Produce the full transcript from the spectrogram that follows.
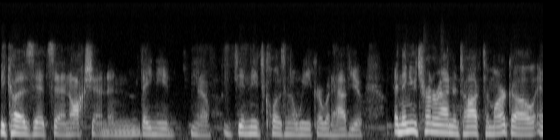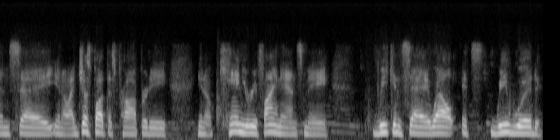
because it's an auction and they need, you know, it needs close in a week or what have you. And then you turn around and talk to Marco and say, you know, I just bought this property, you know, can you refinance me? We can say, well, it's we would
